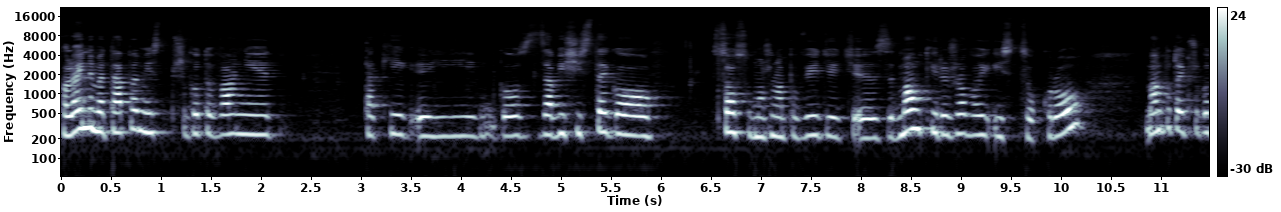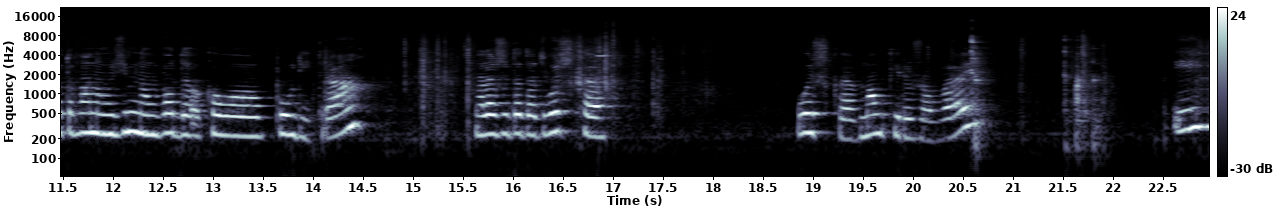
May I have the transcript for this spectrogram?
Kolejnym etapem jest przygotowanie takiego zawiesistego sosu, można powiedzieć, z mąki ryżowej i z cukru. Mam tutaj przygotowaną zimną wodę około pół litra. Należy dodać łyżkę, łyżkę mąki ryżowej i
